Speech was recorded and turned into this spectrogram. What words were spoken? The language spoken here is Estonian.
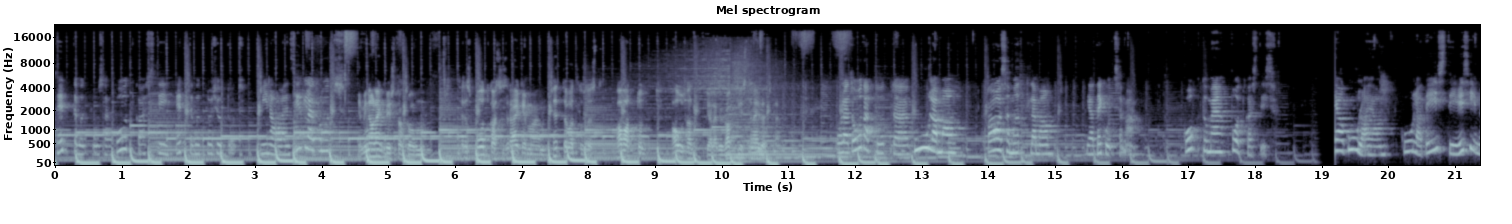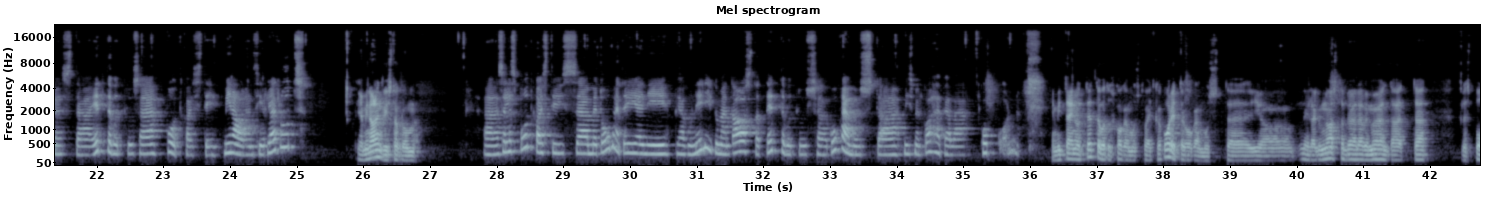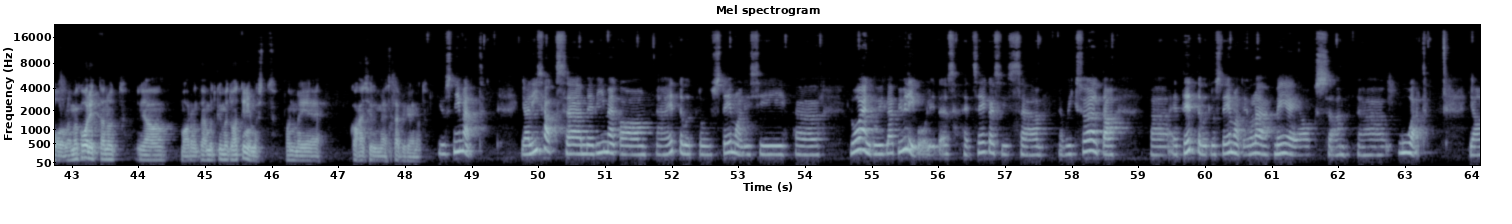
kuulamast ettevõtluse podcasti Ettevõtlusjutud. mina olen Sirle Kruuts. ja mina olen Kristo Krumm. selles podcastis räägime ettevõtlusest avatult, ausalt ja läbi praktiliste näidete. oled oodatud äh, kuulama, kaasa mõtlema ja tegutsema. kohtume podcastis. hea kuulaja, kuulad Eesti esimest äh, ettevõtluse podcasti. mina olen Sirle Kruuts. ja mina olen Kristo Krumm selles podcastis äh, me toome teieni peaaegu nelikümmend aastat ettevõtluskogemust, äh, mis meil kahe peale kokku on. ja mitte ainult ettevõtluskogemust, vaid ka koolitajakogemust ja neljakümne aasta peale võime öelda, et sellest pool oleme koolitanud ja ma arvan, et vähemalt kümme tuhat inimest on meie kahe silme eest läbi käinud. just nimelt ja lisaks me viime ka ettevõtlusteemalisi äh, loenguid läbi ülikoolides, et seega siis äh, võiks öelda, äh, et ettevõtlusteemad ei ole meie jaoks äh, uued. ja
